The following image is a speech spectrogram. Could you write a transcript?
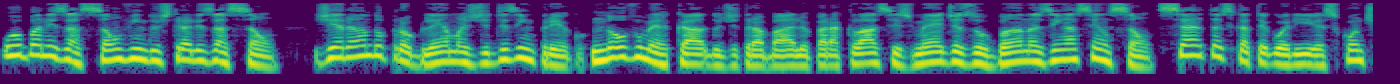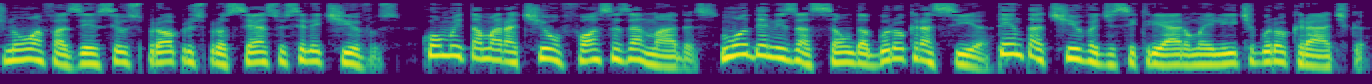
Urbanização e industrialização, gerando problemas de desemprego. Novo mercado de trabalho para classes médias urbanas em ascensão. Certas categorias continuam a fazer seus próprios próprios processos seletivos, como Itamaraty ou Forças Armadas. Modernização da burocracia. Tentativa de se criar uma elite burocrática,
